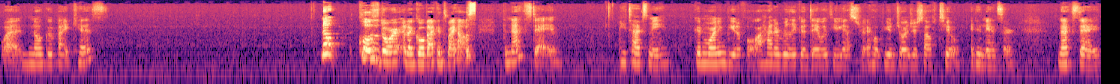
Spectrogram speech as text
What? No goodbye kiss? Nope. Close the door and I go back into my house. The next day, he texts me, Good morning, beautiful. I had a really good day with you yesterday. I hope you enjoyed yourself too. I didn't answer. Next day,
